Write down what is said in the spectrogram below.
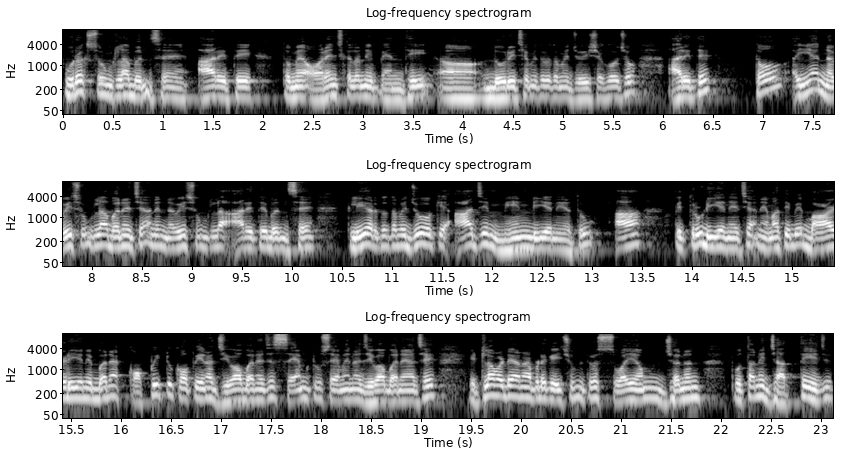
પૂરક શૃંખલા બનશે. આ રીતે તો મેં ઓરેન્જ કલરની પેનથી દોરી છે મિત્રો, તમે જોઈ શકો છો. આ રીતે તો અહીંયા નવી શૃંખલા બને છે અને નવી શૃંખલા આ રીતે બનશે. ક્લિયર તો તમે જુઓ કે આ જે મેઇન ડીએનએ હતું, આ પિતૃ ડીએનએ છે અને એમાંથી બે બાર ડીએનએ બન્યા. કોપી ટુ કોપી એના જેવા બને છે સેમ ટુ સેમ એના જેવા બન્યા છે. એટલા માટે આને આપણે કહીશું મિત્રો, સ્વયં જનન પોતાની જાતે જ-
